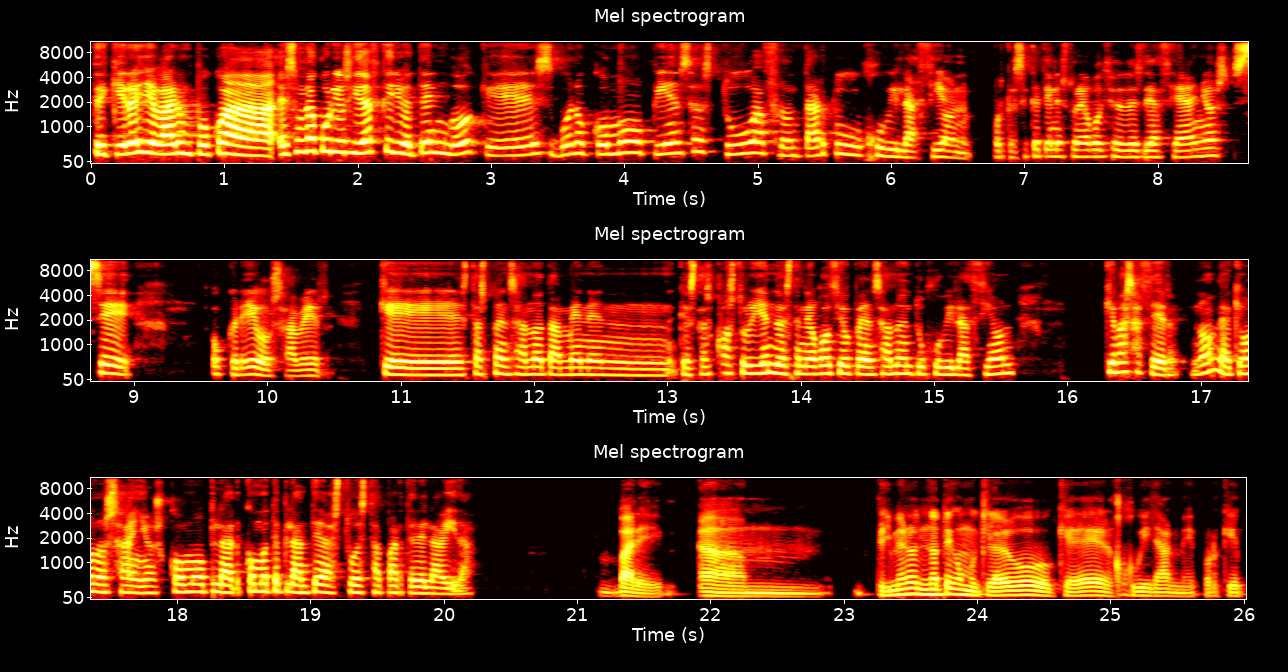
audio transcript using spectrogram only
te quiero llevar un poco a... Es una curiosidad que yo tengo, que es, bueno, ¿cómo piensas tú afrontar tu jubilación? Porque sé que tienes tu negocio desde hace años, sé o creo saber que estás pensando también en, que estás construyendo este negocio pensando en tu jubilación, ¿qué vas a hacer ¿no? de aquí a unos años? ¿Cómo, cómo te planteas tú esta parte de la vida? Vale, primero no tengo muy claro querer jubilarme porque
